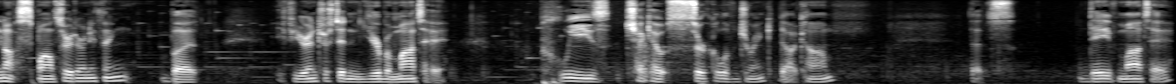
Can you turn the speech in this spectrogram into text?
I'm not sponsored or anything, but if you're interested in yerba mate, please check out circleofdrink.com. That's Dave Mate.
